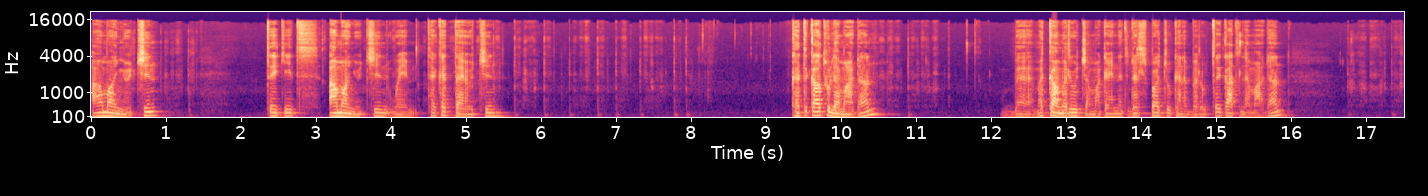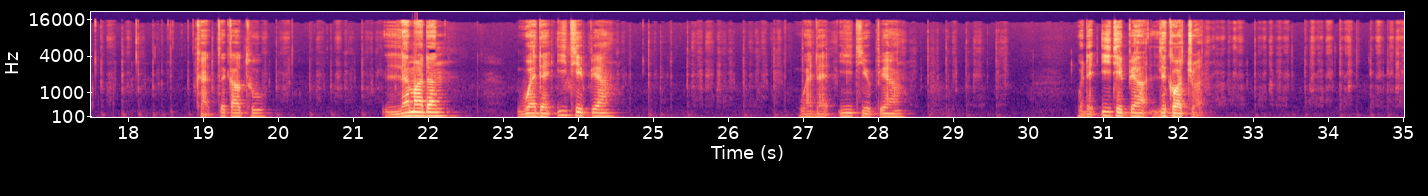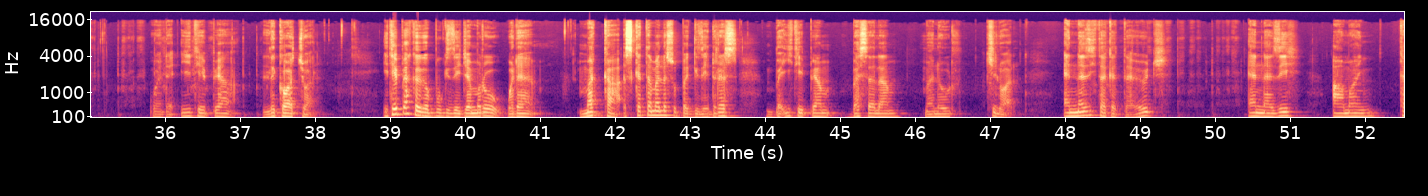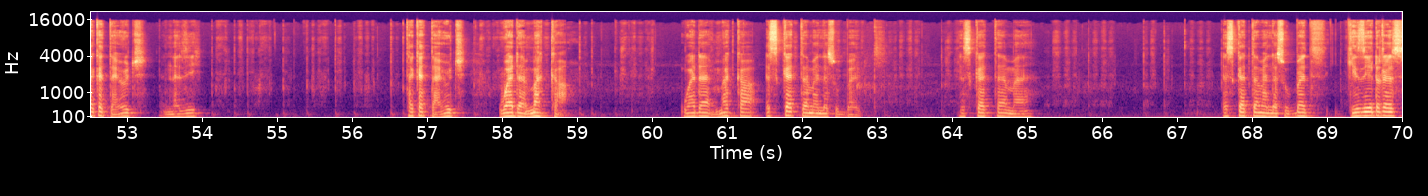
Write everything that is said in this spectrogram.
አማኞችን ጥቂት አማኞችን ወይም ተከታዮችን ከጥቃቱ ለማዳን በመካ መሪዎች አማካኝነት ደርስባቸው ከነበረው ጥቃት ለማዳን ከጥቃቱ ለማዳን ወደ ኢትዮጵያ ወደ ኢትዮጵያ ወደ ኢትዮጵያ ልከዋቸዋል። ወደ ኢትዮጵያ ልከዋቸዋል። ኢትዮጵያ ከገቡ ጊዜ ጀምሮ ወደ መካ እስከተመለሱበት ጊዜ ድረስ በኢትዮጵያም በሰላም መኖር ችለዋል። እነዚህ ተከታዮች እነዚህ አማኝ ተከታዮች እነዚህ ተከታዮች ወደ መካ ወደ መካ እስከተመለሱበት እስከተመ እስከተመለሱበት ጊዜ ድረስ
